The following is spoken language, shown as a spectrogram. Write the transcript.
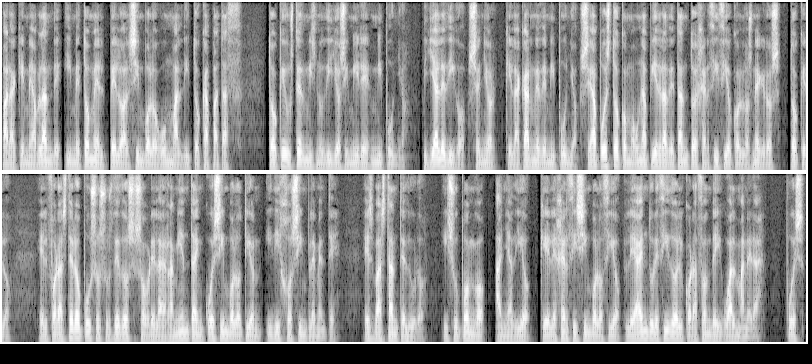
para que me ablande y me tome el pelo al símbolo un maldito capataz. Toque usted mis nudillos y mire mi puño. Y ya le digo, señor, que la carne de mi puño se ha puesto como una piedra de tanto ejercicio con los negros, tóquelo. El forastero puso sus dedos sobre la herramienta en cue tión y dijo simplemente. Es bastante duro. Y supongo, añadió, que el ejército simbolocio le ha endurecido el corazón de igual manera. Pues,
